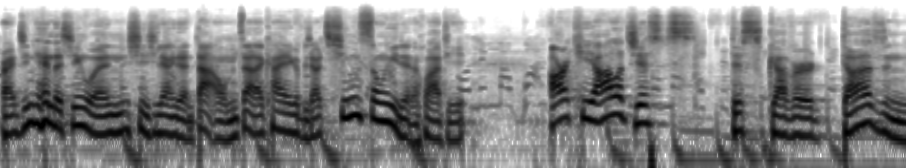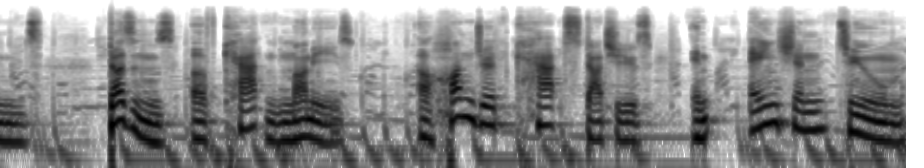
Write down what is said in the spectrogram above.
来，今天的新闻信息量有点大，我们再来看一个比较轻松一点的话题。Archaeologists discovered dozens, dozens of cat mummies. a hundred cat statues in ancient tomb。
